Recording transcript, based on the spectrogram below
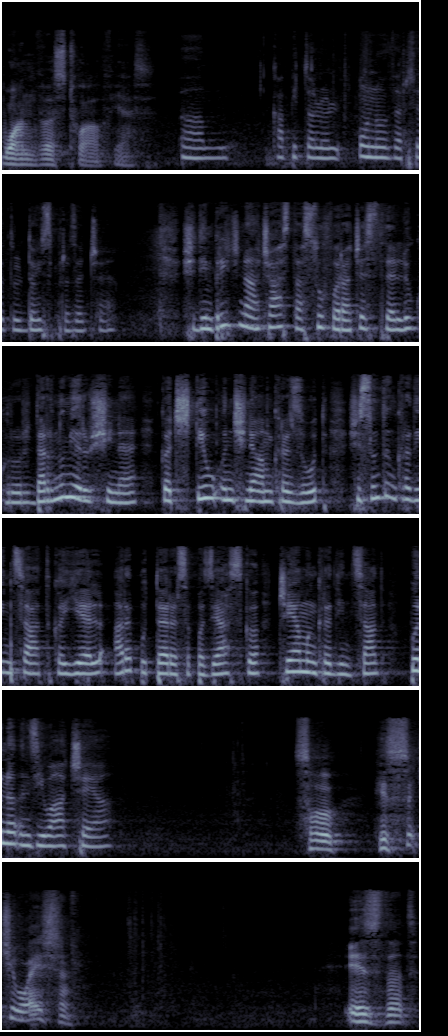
1 verse 12, yes. um, capitolul 1, versetul 12. Și din pricina aceasta suferă aceste lucruri, dar nu mi-e rușine, căci știu în cine am crezut și sunt încredințat că El are putere să păzească ce i-am încredințat până în ziua aceea. So his situation is that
